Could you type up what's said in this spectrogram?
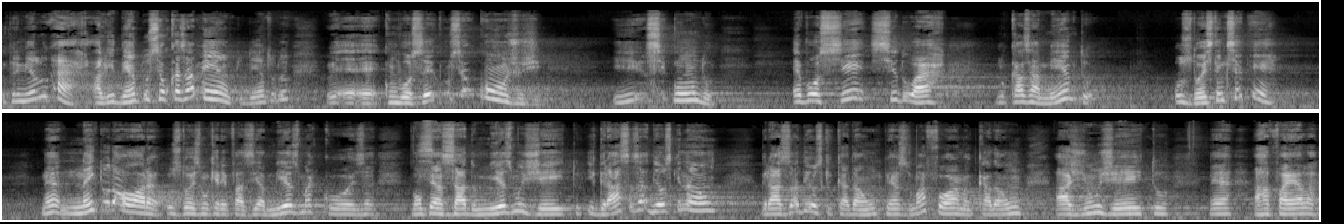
em primeiro lugar, ali dentro do seu casamento, dentro do, é, é, com você e com o seu cônjuge. E segundo, é você se doar no casamento, os dois têm que ceder. Né? Nem toda hora os dois vão querer fazer a mesma coisa, vão Sim. pensar do mesmo jeito, e graças a Deus que não. Graças a Deus que cada um pensa de uma forma, cada um age de um jeito. Né? A Rafaela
